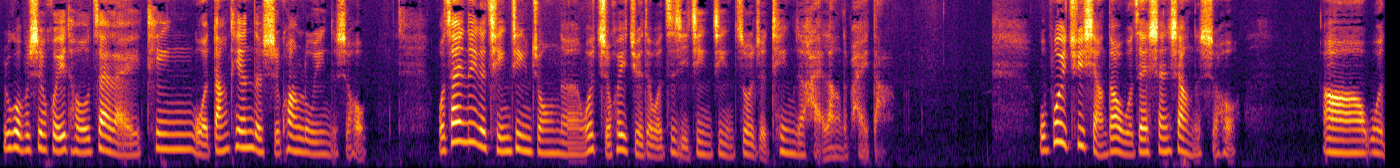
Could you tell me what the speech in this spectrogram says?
如果不是回头再来听我当天的实况录音的时候，我在那个情境中呢，我只会觉得我自己静静坐着，听着海浪的拍打。我不会去想到我在山上的时候，啊、我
